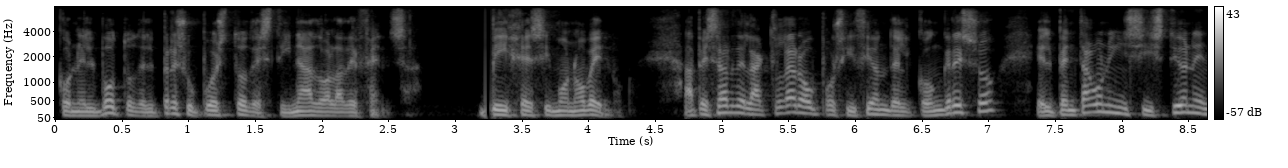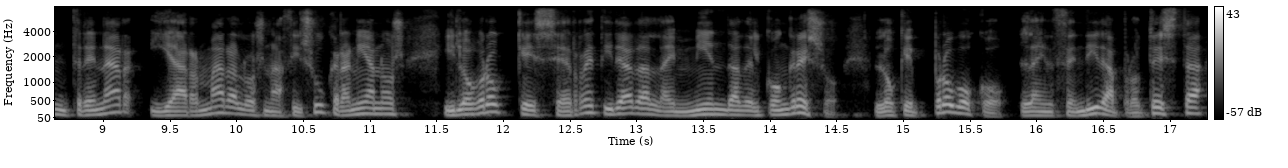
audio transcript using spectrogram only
con el voto del presupuesto destinado a la defensa. Vigésimo noveno. A pesar de la clara oposición del Congreso, el Pentágono insistió en entrenar y armar a los nazis ucranianos y logró que se retirara la enmienda del Congreso, lo que provocó la encendida protesta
